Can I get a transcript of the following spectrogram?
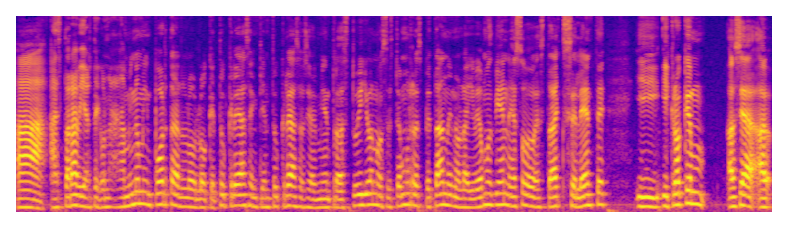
a, estar abierto. Digo, a mí no me importa lo, que tú creas, en quien tú creas. O sea, mientras tú y yo nos estemos respetando y nos la llevemos bien, eso está excelente. Y, creo que o sea,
